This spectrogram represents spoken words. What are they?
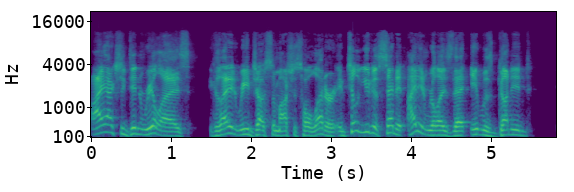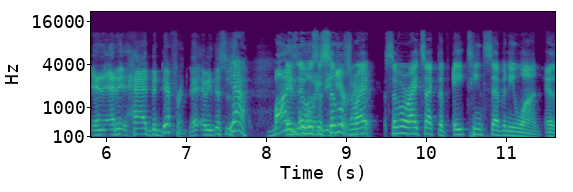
i actually didn't realize because I didn't read Justin Amash's whole letter until you just said it. I didn't realize that it was gutted and, and it had been different. I mean, this is yeah. It, it was a Civil Right Civil Rights Act of 1871. Uh,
